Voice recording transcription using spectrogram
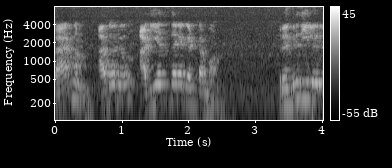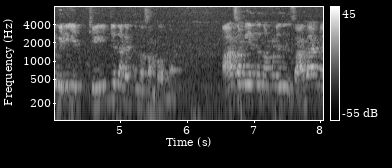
കാരണം അതൊരു അടിയന്തര ഘട്ടമാണ്. പ്രകൃതിയിൽ ഒരു വലിയ ചേഞ്ച് നടക്കുന്ന സംഭവമാണ്. ആ സമയത്ത് നമ്മൾ സാധാരണ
